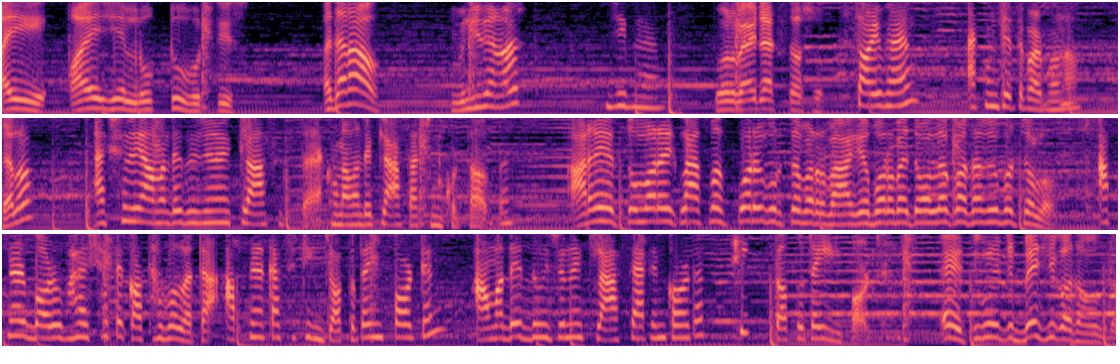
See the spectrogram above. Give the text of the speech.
ভাই ভাই যে লোকটু ভর্তিস। দাঁড়াও তুমি নিবে না? জি ভাইয়া তোমার ভাই ডাকতে আসো। সরি ভাইয়া এখন যেতে পারব না। কেন? অ্যাকচুয়ালি আমাদের দুজনের ক্লাস এখন আমাদের ক্লাস অ্যাটেন্ড করতে হবে। আরে তোমার এই ক্লাস পাস পরে করতে পারবা। আগে বড় ভাই লগে কথা কইব চলো। আপনার বড় ভাইয়ের সাথে কথা বলাটা আপনার কাছে ঠিক যতটা ইম্পর্টেন্ট আমাদের দুইজনের ক্লাসে অ্যাটেন্ড করাটা ঠিক ততটাই ইম্পর্টেন্ট এই তুমি একটু বেশি কথা বলতো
